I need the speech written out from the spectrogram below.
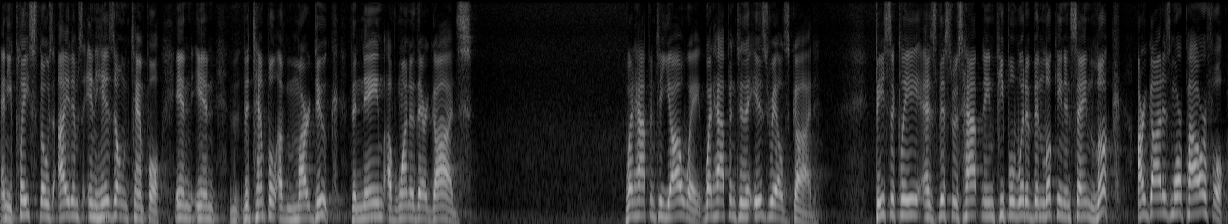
and he placed those items in his own temple, in, in the temple of Marduk, the name of one of their gods. What happened to Yahweh? What happened to the Israel's God? Basically, as this was happening, people would have been looking and saying, Look, our God is more powerful.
